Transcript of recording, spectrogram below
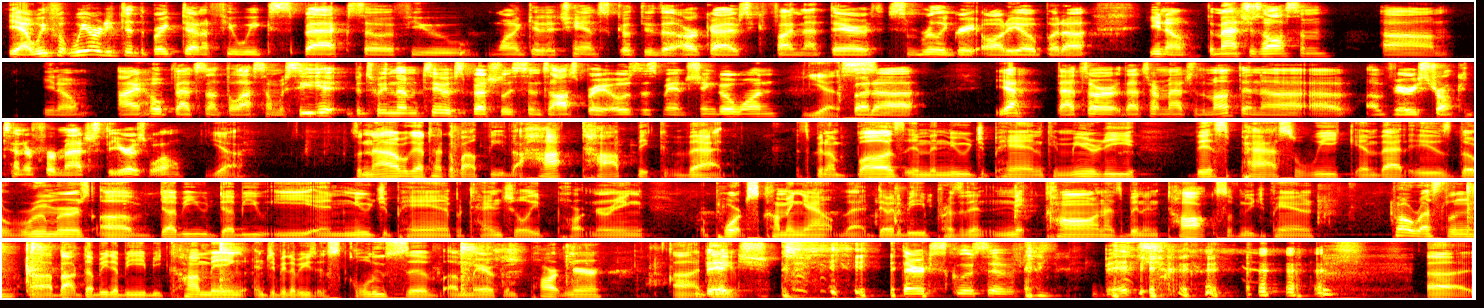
Yeah, we've we already did the breakdown a few weeks back, so if you want to get a chance, go through the archives. You can find that there. Some really great audio, but uh, you know, the match is awesome. Um, you know, I hope that's not the last time we see it between them two, especially since Ospreay owes this man Shingo one. Yes, But uh, yeah, that's our that's our match of the month, and uh, a, a very strong contender for match of the year as well. Yeah. So now we got to talk about the the hot topic that it's been a buzz in the New Japan community this past week, and that is the rumors of WWE and New Japan potentially partnering. Reports coming out that WWE President Nick Khan has been in talks with New Japan Pro Wrestling uh, about WWE becoming NJPW's exclusive American partner. Uh, Dave- Bitch, their exclusive bitch. uh,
